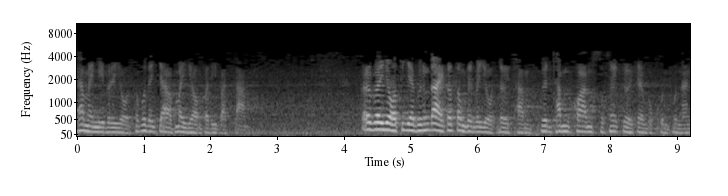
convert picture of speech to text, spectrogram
ถ้าไม่มีประโยชน์พระพุทธเจ้าไม่ยอมปฏิบัติตาม ประโยชน์ที่จะพึงได้ก็ต้องเป็นประโยชน์โดยธรรมคือทำความสุขให้เกิดแก่บุคคลผู้นั้น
